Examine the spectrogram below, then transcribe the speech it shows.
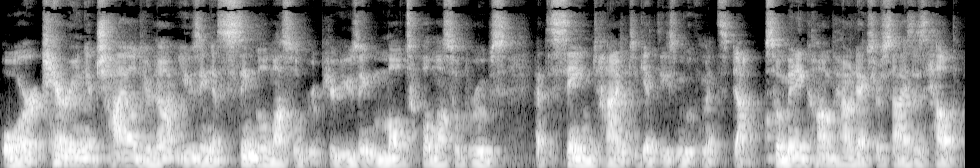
or carrying a child, you're not using a single muscle group. You're using multiple muscle groups at the same time to get these movements done. So many compound exercises help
